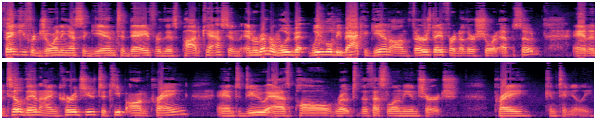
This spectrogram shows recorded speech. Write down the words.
Thank you for joining us again today for this podcast. And, and remember, we'll be, we will be back again on Thursday for another short episode. And until then, I encourage you to keep on praying and to do as Paul wrote to the Thessalonian church pray continually.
